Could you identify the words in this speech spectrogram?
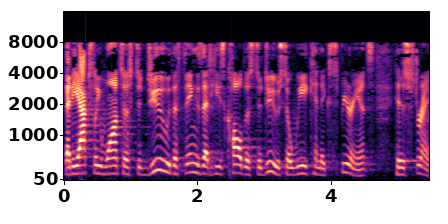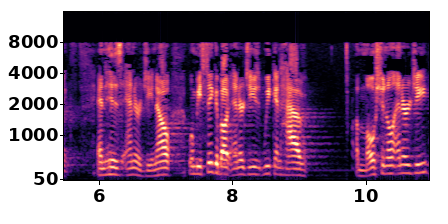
That He actually wants us to do the things that He's called us to do so we can experience His strength and His energy. Now, when we think about energy, we can have emotional energy,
